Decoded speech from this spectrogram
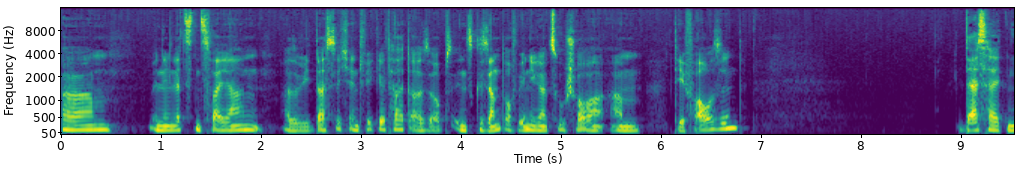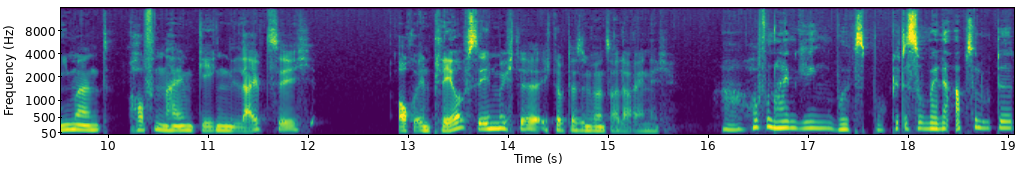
ähm, in den letzten zwei Jahren, also wie das sich entwickelt hat, also ob es insgesamt auch weniger Zuschauer am TV sind. Dass halt niemand Hoffenheim gegen Leipzig auch in Playoffs sehen möchte, ich glaube, da sind wir uns alle einig. Ja, Hoffenheim gegen Wolfsburg. Das ist so meine absolute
